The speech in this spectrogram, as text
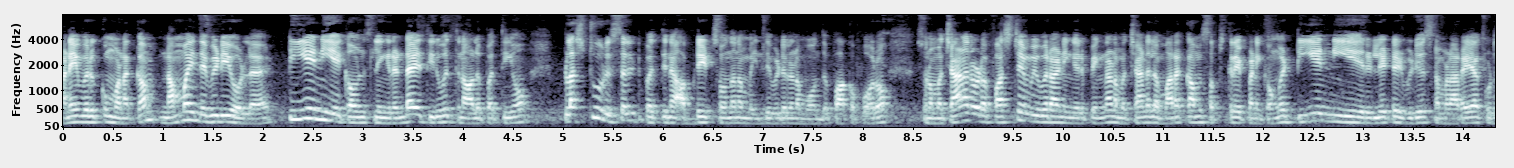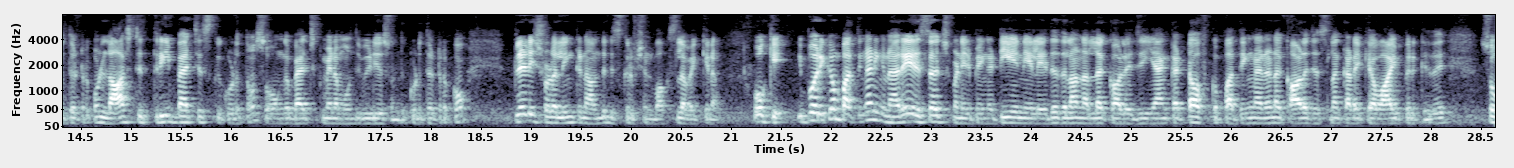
அனைவருக்கும் வணக்கம். நம்ம இந்த வீடியோவில் டிஎன்இஏ கவுன்சிலிங் ரெண்டாயிரத்தி இருபத்தி நாலு பற்றியும் ப்ளஸ் டூ ரிசல்ட் பற்றின அப்டேட்ஸ் வந்து நம்ம இந்த வீடியோவில் நம்ம வந்து பார்க்க போகிறோம் ஸோ நம்ம சேனலோட ஃபஸ்ட் டைம் விவராக நீங்கள் இருப்பீங்கன்னா நம்ம சேனலை மறக்காமல் சப்ஸ்கிரைப் பண்ணிக்கோங்க. டிஎன்இஏ ரிலேட்டட் வீடியோஸ் நம்ம நிறையா கொடுத்துட்ருக்கோம் லாஸ்ட் த்ரீ பேட்சஸ்க்கு கொடுத்தோம். ஸோ உங்கள் பேட்சுக்குமே நம்ம வந்து வீடியோஸ் வந்து கொடுத்துட்ருக்கோம் பிளேலிஸ்டோட லிங்க் நான் வந்து டிஸ்கிரிப்ஷன் பாக்ஸில் வைக்கிறேன். ஓகே இப்போ வரைக்கும் பார்த்தீங்கன்னா நீங்கள் நிறைய ரிசர்ச் பண்ணியிருப்பீங்க டிஎன்ஏல எது எதெல்லாம் நல்ல காலேஜ் ஏன் கட் ஆஃப்க்கு பார்த்தீங்கன்னா என்னென்ன காலேஜஸ்லாம் கிடைக்க வாய்ப்பு இருக்குது? ஸோ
